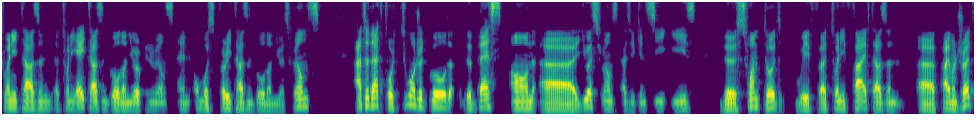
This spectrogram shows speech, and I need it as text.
20,000, uh, 28,000 gold on European realms and almost 30,000 gold on US realms. After that, for 200 gold, the best on uh, US realms, as you can see, is the Swamp Toad with uh, 25,500. Uh,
